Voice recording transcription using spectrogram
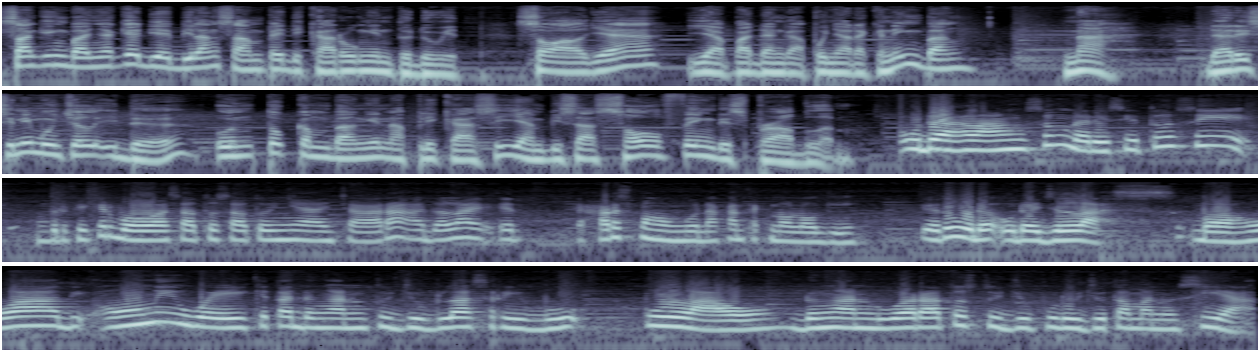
Saking banyaknya dia bilang sampai dikarungin tuh duit. Soalnya ya pada nggak punya rekening bank. Nah, dari sini muncul ide untuk kembangin aplikasi yang bisa solving this problem. Udah langsung dari situ sih berpikir bahwa satu-satunya cara adalah it, harus menggunakan teknologi. Itu udah udah jelas bahwa the only way kita dengan 17.000 pulau dengan 270 juta manusia,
